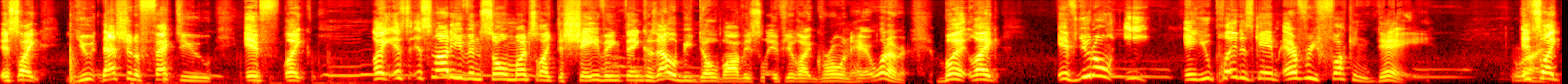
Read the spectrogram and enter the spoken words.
it's like you that should affect you if like like it's it's not even so much like the shaving thing because that would be dope, obviously if you're like growing hair, whatever. But like if you don't eat and you play this game every fucking day. It's like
